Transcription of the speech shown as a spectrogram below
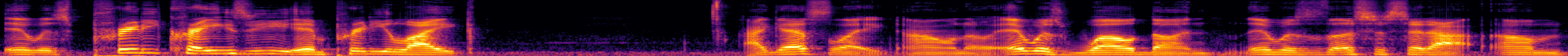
It was pretty crazy and pretty like. I guess like I don't know. It was well done. It was let's just say that. Um,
